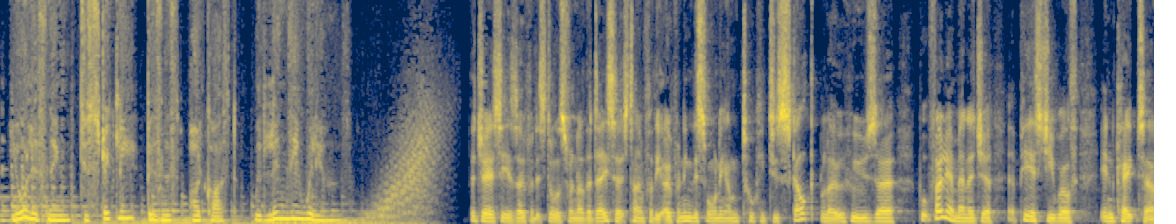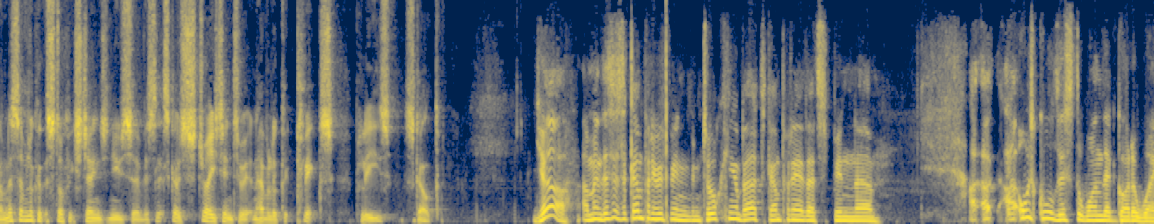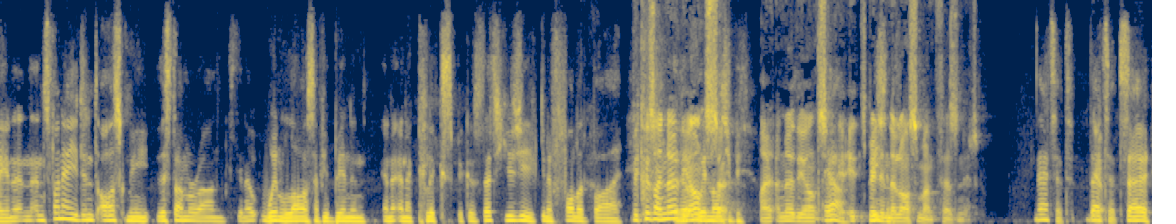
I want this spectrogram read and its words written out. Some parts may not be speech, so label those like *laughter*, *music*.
You're listening to Strictly Business Podcast with Lindsay Williams. The JSE has opened its doors for another day, so it's time for the opening. This morning I'm talking to Schalk Louw, who's a portfolio manager at PSG Wealth in Cape Town. Let's have a look at the Stock Exchange News Service. Let's go straight into it and have a look at clicks, please, Schalk. Yeah, I mean, this is a company we've been, been talking about, a company that's been. Um, I, I, always call this the one that got away, and, and, and it's funny how you didn't ask me this time around. You know, when last have you been in in, in a clicks? Because that's usually you know followed by. Because I know uh, the answer. Been, I, I, know the answer. Yeah, it's been recent. in the last month, hasn't it? That's it. That's yep. it. So,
